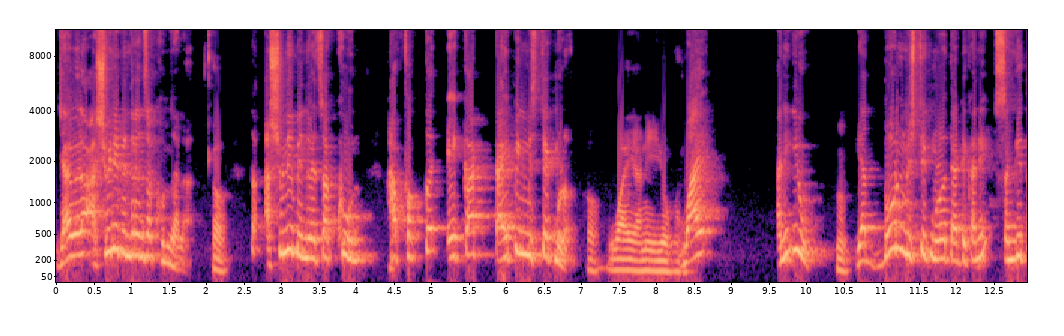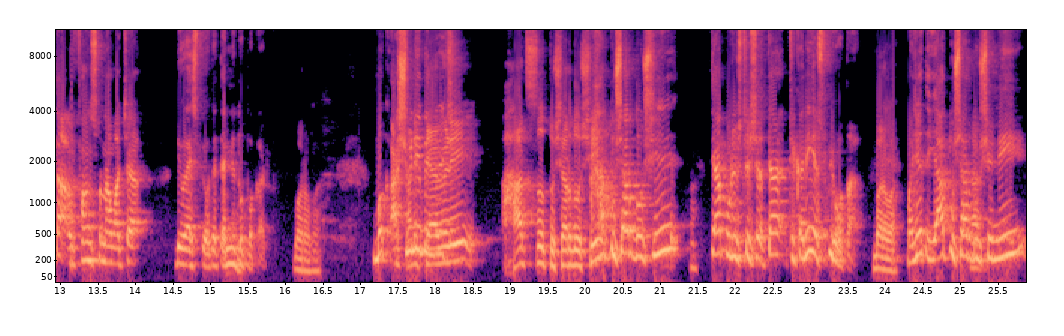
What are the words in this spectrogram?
ज्या वेळेला अश्विनी बिंद्रेंचा खून झाला हो तर अश्विनी बिंद्रेचा खून हा फक्त एका टायपिंग मिस्टेकमुळं हो वाय आणि यू वाय आणि यू. या दोन मिस्टेक मुळे त्या ठिकाणी संगीता अल्फान्सो नावाच्या डीवायएसपी होत्या त्यांनी तो पकडला. बरोबर. मग अश्विनी बिंद्रे हाच तुषार दोषी हा तुषार दोषी त्या पोलीस स्टेशन त्या ठिकाणी एसपी होता. बरोबर. म्हणजे या तुषार दोषींनी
